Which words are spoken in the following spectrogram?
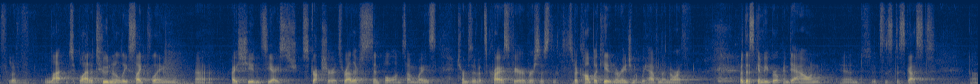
sort of lat latitudinally cycling uh, ice sheet and sea ice structure. It's rather simple in some ways in terms of its cryosphere versus the sort of complicated arrangement we have in the north. But this can be broken down, and it's discussed um,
